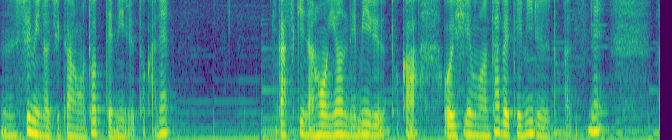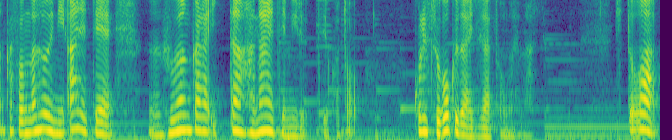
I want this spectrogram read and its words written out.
うん、趣味の時間をとってみるとかねなんか好きな本読んでみるとか美味しいもの食べてみるとかですねなんかそんな風にあえて、うん、不安から一旦離れてみるっていうことこれすごく大事だと思います。人は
